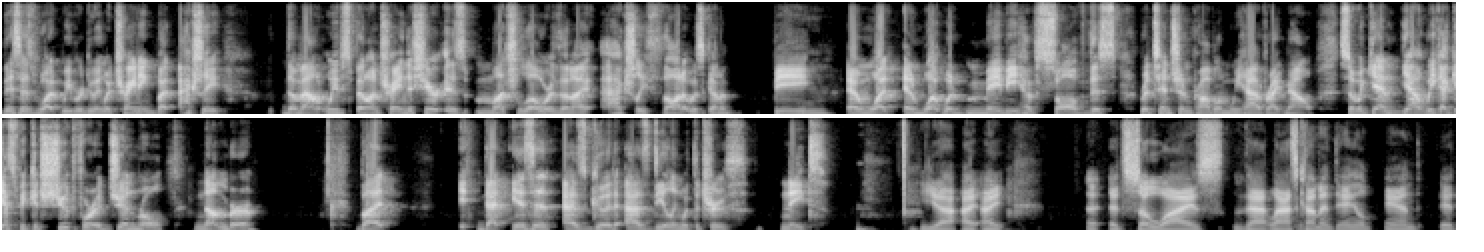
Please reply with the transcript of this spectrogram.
this is what we were doing with training, but actually, the amount we've spent on training this year is much lower than I actually thought it was going to be mm. and what and what would maybe have solved this retention problem we have right now. So again yeah we i guess we could shoot for a general number but it, that isn't as good as dealing with the truth nate. Yeah i i it's so wise that last comment daniel and it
